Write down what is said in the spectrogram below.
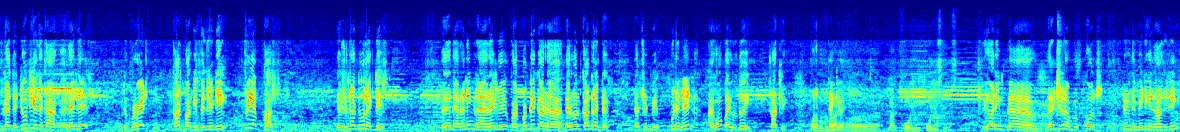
because the duty of the car, railways to provide car parking facility free of cost. They should not do like this. Whether they are running railway for public or uh, their own contractors, that should be put an end. I hope I will do it shortly. What about the Thank black, you. uh, black hole policies? Regarding election of polls during the meeting and all these things,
